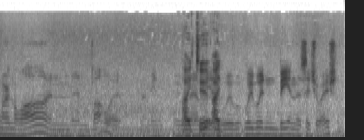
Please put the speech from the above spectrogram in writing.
learn the law and, and follow it. I mean, we I do- have- I- we, we wouldn't be in this situation.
